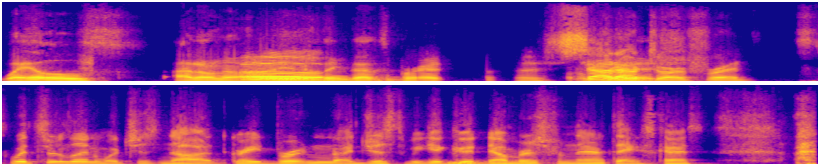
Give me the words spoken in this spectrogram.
Wales. I don't know. I don't Oh. even think that's Brit. Shout out to our friend Switzerland, which is not Great Britain. I just we get good numbers from there. Thanks, guys.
